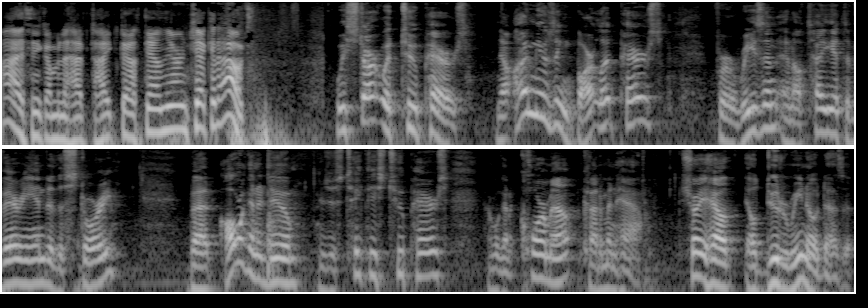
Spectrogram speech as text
I think I'm gonna have to hike back down there and check it out. We start with two pears. Now I'm using Bartlett pears for a reason, and I'll tell you at the very end of the story. But all we're gonna do is just take these two pears and we're gonna core them out, cut them in half. Show you how El Duderino does it.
